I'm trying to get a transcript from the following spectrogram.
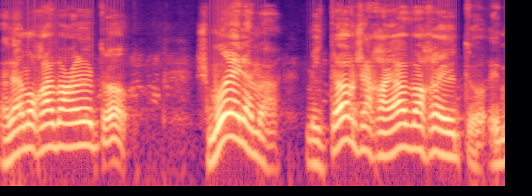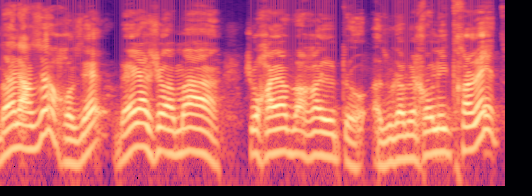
למה הוא חייב באחריותו? שמואל אמר, מתוך שחייב באחריותו, אם בא לחזור, חוזר. ברגע שהוא אמר שהוא חייב באחריותו, אז הוא גם יכול להתחרט.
